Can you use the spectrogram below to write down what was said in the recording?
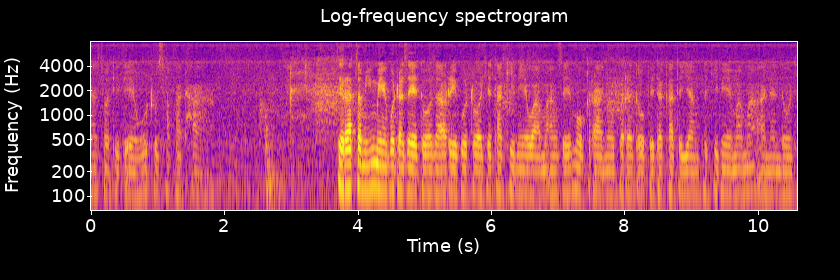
นะสติเตวุตุสัพทาติรัตมิงเมพุทธเสโตสารีพุทโธเจตาคิเนวามังเสโมกราโนปรโตปิตกาตยังปจิเมมะมะอานันโดเจ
